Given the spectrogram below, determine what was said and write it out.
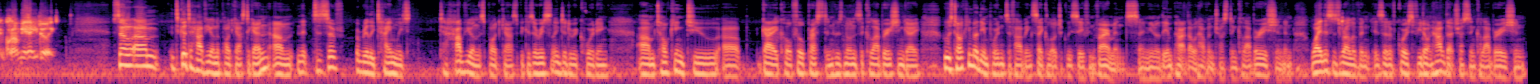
Kwame, how are you doing? So um, it's good to have you on the podcast again. Um, it's sort of a really timely to have you on this podcast because I recently did a recording um, talking to a guy called Phil Preston, who's known as the collaboration guy, who was talking about the importance of having psychologically safe environments and you know the impact that would have on trust and collaboration. And why this is relevant is that of course if you don't have that trust and collaboration,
